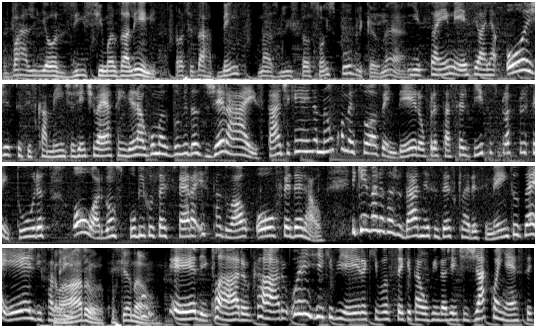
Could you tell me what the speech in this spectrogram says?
valiosíssimas, Aline, para se dar bem nas licitações públicas, né? Isso aí mesmo. E olha, hoje especificamente a gente vai atender algumas dúvidas gerais, tá? De quem ainda não começou a vender ou prestar serviços para as prefeituras ou órgãos públicos da esfera estadual ou federal. E quem vai nos ajudar nesses esclarecimentos é ele, Fabrício. Claro, por que não? Ele, claro, claro. O Henrique Vieira, que você você que está ouvindo a gente já conhece,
